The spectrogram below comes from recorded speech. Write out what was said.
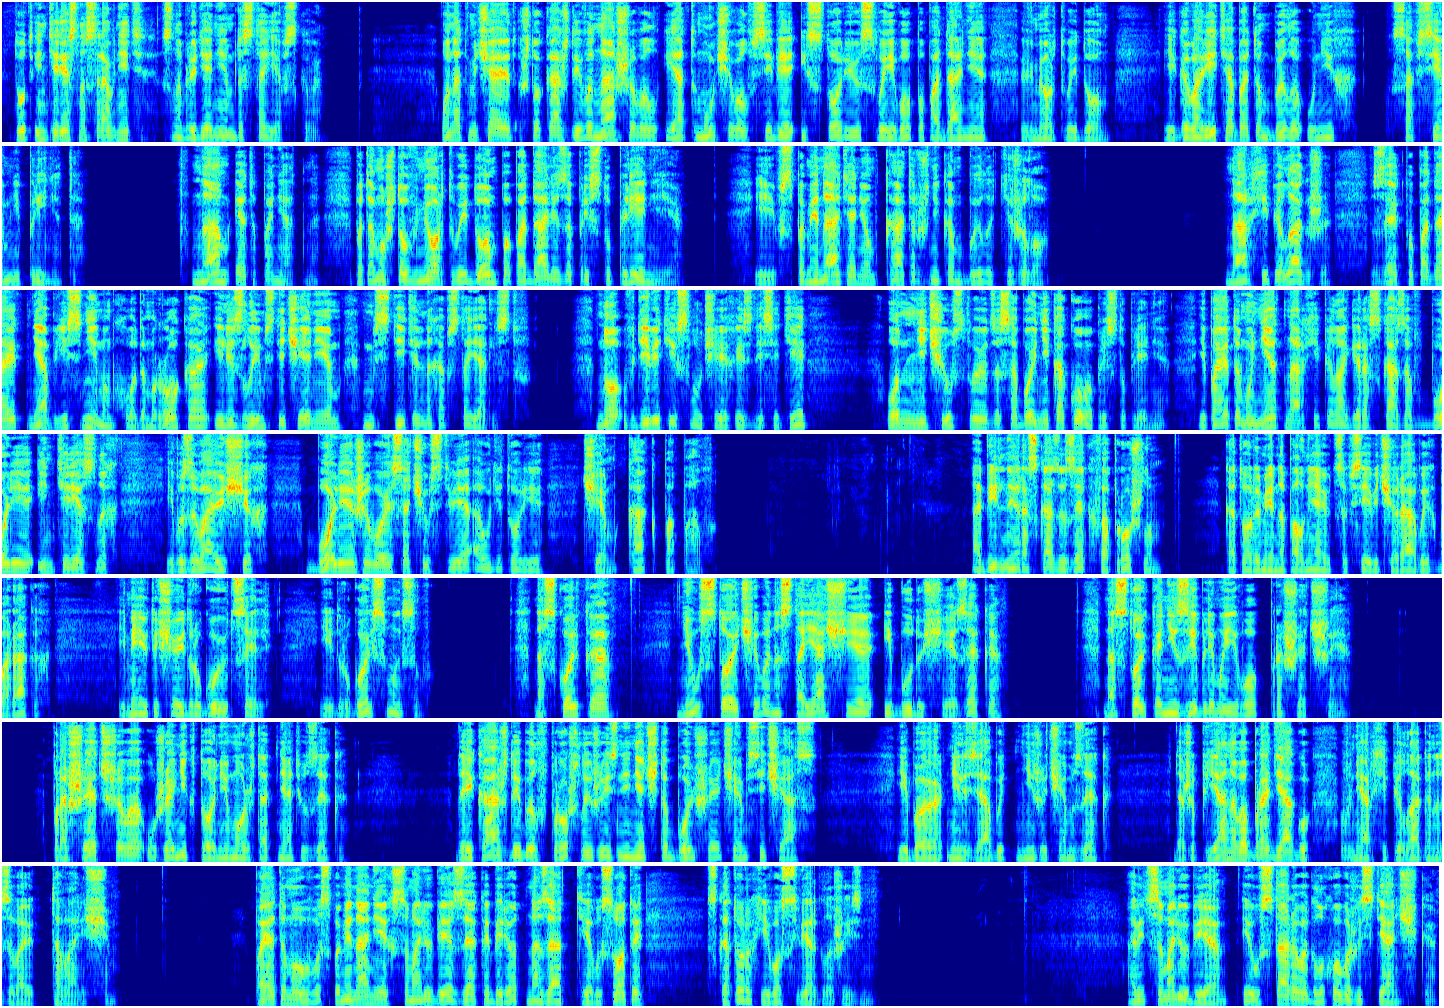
Тут интересно сравнить с наблюдением Достоевского. Он отмечает, что каждый вынашивал и отмучивал в себе историю своего попадания в мертвый дом, и говорить об этом было у них совсем не принято. Нам это понятно, потому что в мертвый дом попадали за преступление, и вспоминать о нем каторжникам было тяжело. На архипелаг же зэк попадает необъяснимым ходом рока или злым стечением мстительных обстоятельств. Но в девяти случаях из десяти он не чувствует за собой никакого преступления, и поэтому нет на архипелаге рассказов более интересных и вызывающих более живое сочувствие аудитории, чем «как попал». Обильные рассказы зэков о прошлом, которыми наполняются все вечера в их бараках, имеют еще и другую цель и другой смысл. Насколько неустойчиво настоящее и будущее зэка, настолько незыблемо его прошедшее. Прошедшего уже никто не может отнять у зэка. Да и каждый был в прошлой жизни нечто большее, чем сейчас, ибо нельзя быть ниже, чем зэк. Даже пьяного бродягу вне архипелага называют товарищем. Поэтому в воспоминаниях самолюбие зэка берет назад те высоты, с которых его свергла жизнь. А ведь самолюбие и у старого глухого жестянщика,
